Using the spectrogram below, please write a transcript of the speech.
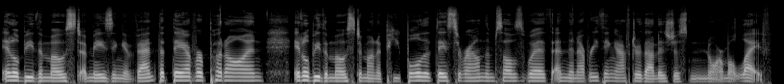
It'll be the most amazing event that they ever put on. It'll be the most amount of people that they surround themselves with and then everything after that is just normal life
